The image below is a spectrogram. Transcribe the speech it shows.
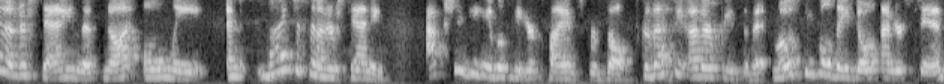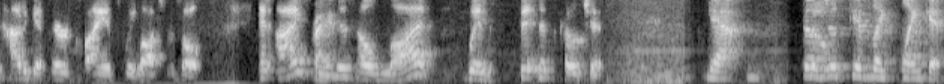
an understanding this not only and not just an understanding actually being able to get your clients results because that's the other piece of it most people they don't understand how to get their clients weight loss results and i see right. this a lot with fitness coaches yeah they'll so, just give like blanket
